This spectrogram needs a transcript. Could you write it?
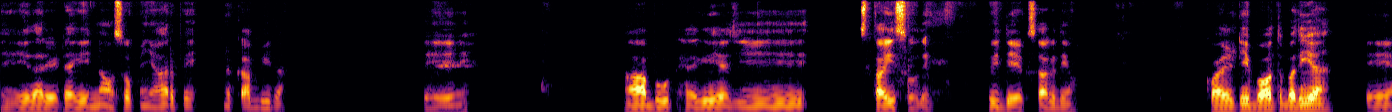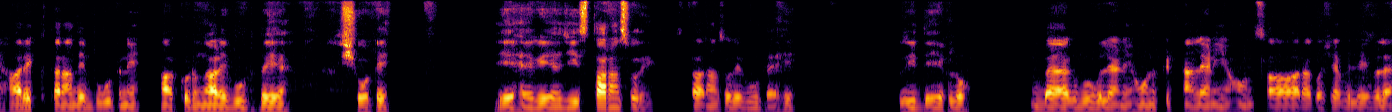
ਤੇ ਇਹਦਾ ਰੇਟ ਹੈ ਜੀ 950 ਰੁਪਏ ਰਕਾਬੀ ਦਾ। ਤੇ ਆ ਬੂਟ ਹੈਗੇ ਆ ਜੀ 2700 ਦੇ। ਤੁਸੀਂ ਦੇਖ ਸਕਦੇ ਹੋ। ਕੁਆਲਿਟੀ ਬਹੁਤ ਵਧੀਆ ਤੇ ਹਰ ਇੱਕ ਤਰ੍ਹਾਂ ਦੇ ਬੂਟ ਨੇ। ਆ ਕੁੜੀਆਂ ਵਾਲੇ ਬੂਟ ਪਏ ਆ, ਛੋਟੇ। ਇਹ ਹੈਗੇ ਆ ਜੀ 1700 ਦੇ। 1700 ਦੇ ਬੂਟ ਆ ਇਹ। ਤੁਸੀਂ ਦੇਖ ਲਓ ਬੈਗ ਬੂਗ ਲੈਣੇ ਹੋਣ, ਕਿੱਟਾਂ ਲੈਣੀਆਂ ਹੋਣ, ਸਾਰਾ ਕੁਝ ਅਵੇਲੇਬਲ ਹੈ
